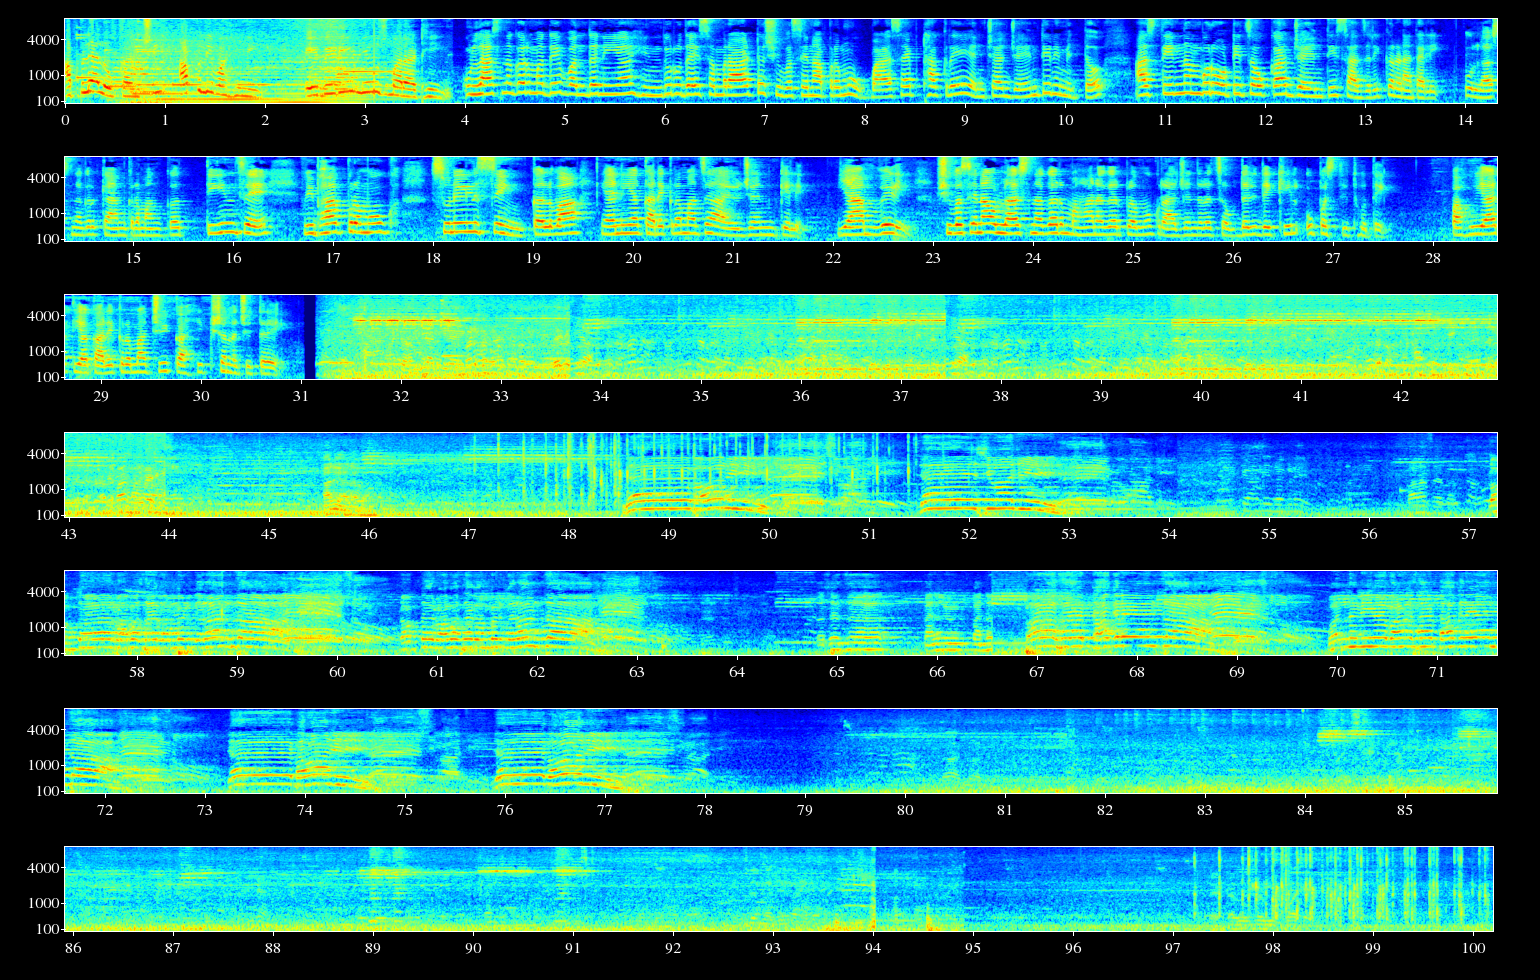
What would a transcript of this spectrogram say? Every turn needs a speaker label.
Speaker 1: आपल्या लोकांची आपली वाहिनी. ABD news Marathi. उल्हासनगरमध्ये वंदनीय हिंदू हृदय सम्राट शिवसेना प्रमुख बाळासाहेब ठाकरे यांच्या जयंतीनिमित्त आज तीन नंबर ओटी चौकात जयंती साजरी करण्यात आली. उल्हासनगर कॅम्प क्रमांक तीनचे विभाग प्रमुख सुनील सिंग कलवा यांनी या कार्यक्रमाचे आयोजन केले. यावेळी शिवसेना उल्हासनगर महानगर प्रमुख राजेंद्र चौधरी देखील उपस्थित होते. पाहुयात या कार्यक्रमाची काही क्षणचित्रे.
Speaker 2: अरे अरे जय भवानी जय शिवाजी. डॉक्टर बाबासाहेब आंबेडकरांचा. डॉक्टर बाबासाहेब आंबेडकरांचा. तसेच पॅनल पॅनल. बाळासाहेब ठाकरे यांचा. वंदनीय बाळासाहेब ठाकरे यांचा. जय भवानी. जय भवानी.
